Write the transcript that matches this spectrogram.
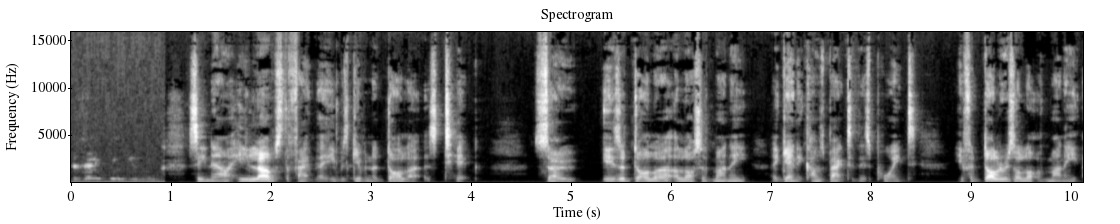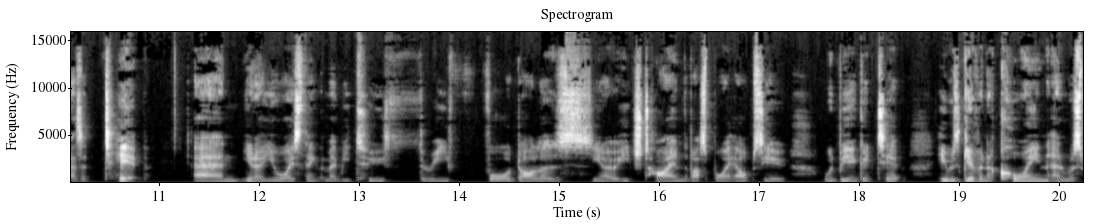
There's anything you need. See, now he loves the fact that he was given a dollar as tip. So, is a dollar a lot of money? Again, it comes back to this point. If a dollar is a lot of money as a tip, and you know, you always think that maybe two, three, four dollars, you know, each time the busboy helps you would be a good tip. He was given a coin and was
